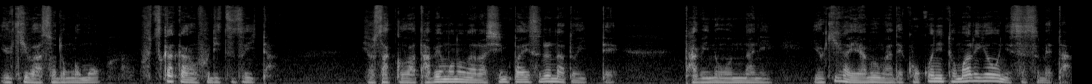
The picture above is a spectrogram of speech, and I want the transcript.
雪はその後も2日間降り続いた。与作は食べ物なら心配するなと言って旅の女に雪が止むまでここに泊まるように勧めた。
